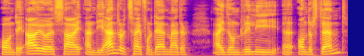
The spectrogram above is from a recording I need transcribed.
on the iOS side and the Android side for that matter, I don't really uh, understand.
